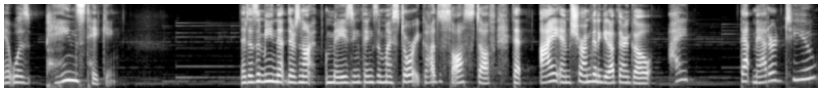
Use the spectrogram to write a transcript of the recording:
It was painstaking. That doesn't mean that there's not amazing things in my story. God saw stuff that I am sure I'm going to get up there and go, I that mattered to you?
